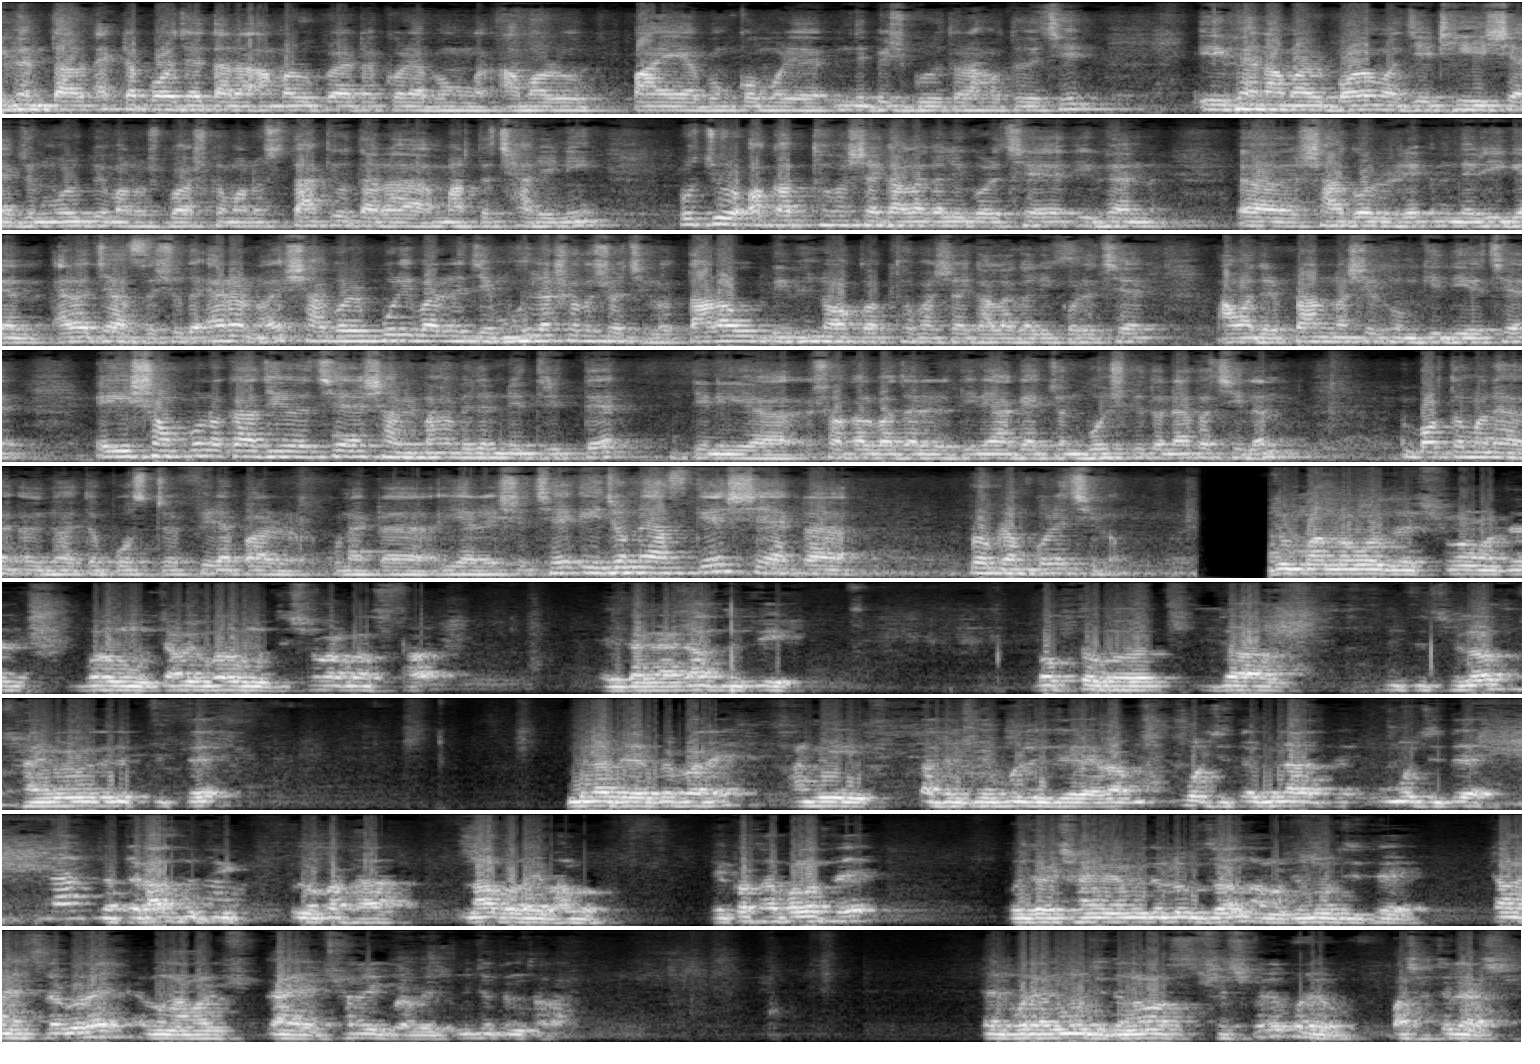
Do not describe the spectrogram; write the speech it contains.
ইভেন তার একটা পর্যায়ে তারা আমার উপর অ্যাটাক করে এবং আমারও পায়ে এবং কোমরে বেশ গুরুতর আহত হয়েছে। ইভেন আমার বড় মা জেঠি, সে একজন মুরব্বী মানুষ, বয়স্ক মানুষ, তাকেও তারা মারতে ছাড়েনি। প্রচুর অকাথ্য ভাষায় গালাগালি করেছে ইভেন সাগর রিগেন এরা যে আছে, শুধু এরা নয়, সাগরের পরিবারের যে মহিলা সদস্য ছিল, তারাও বিভিন্ন অকথ্য ভাষায় গালাগালি করেছে, আমাদের প্রাণনাশের হুমকি দিয়েছে। এই সম্পূর্ণ কাজই হয়েছে স্বামী মাহমেদের নেতৃত্বে। তিনি সকাল বাজারের তিনি আগে একজন বহিষ্কৃত নেতা ছিলেন। বর্তমানে হয়তো পোস্ট ফিরে পাওয়ার কোন একটা ইয়ার এসেছে। এই জন্য আজকে সে একটা প্রোগ্রাম করেছিল। আমাদের বড় জামে বড় সকাল ব্যবস্থা এই জায়গায় রাজনীতি বক্তব্য দেওয়ার নীতি ছিল মাহমুদের নেতৃত্বে মিলাদের ব্যাপারে। আমি তাদেরকে বলি যে মসজিদে, মিলাদ, মসজিদে যাতে রাজনৈতিক কোনো কথা না বলাই ভালো। এই কথা বলাতে ওই জায়গায় স্বামী মাহমুদের লোকজন আমাকে মসজিদে টানা হেঁচড়া করে এবং আমার গায়ে শারীরিকভাবে নির্যাতন চালায়। এরপরে আমি মসজিদে নামাজ শেষ করে পরে বাসা চলে আসি।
